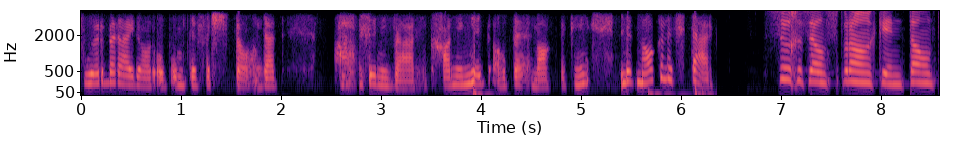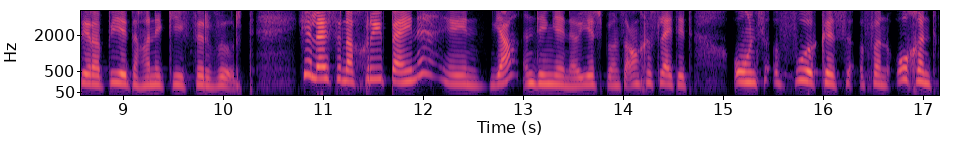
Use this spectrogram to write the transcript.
voorberei daarop om te verstaan dat alles in die wêreld gaan nie net altyd maklik nie en dit maak hulle sterk. So gesels spraak en taalterapie het Hannetjie verwoord. Jy luister na Groepyne en ja, indien jy nou eers by ons aangesluit het, ons fokus vanoggend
